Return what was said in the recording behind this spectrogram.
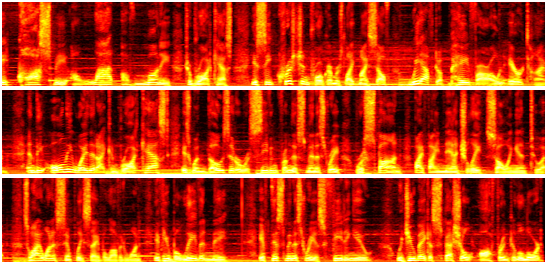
It costs me a lot of money to broadcast. You see, Christian programmers like myself, we have to pay for our own airtime. And the only way that I can broadcast is when those that are receiving from this ministry respond by financially sowing into it. So I want to simply say, beloved one, if you believe in me, if this ministry is feeding you, would you make a special offering to the Lord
